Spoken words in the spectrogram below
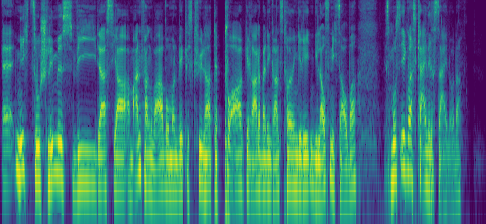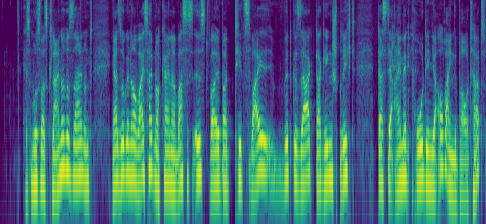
äh, nicht so schlimmes, wie das ja am Anfang war, wo man wirklich das Gefühl hatte, boah, gerade bei den ganz teuren Geräten, die laufen nicht sauber. Es muss irgendwas Kleineres sein, oder? Es muss was Kleineres sein und ja, so genau weiß halt noch keiner, was es ist, weil bei T2 wird gesagt, dagegen spricht, dass der iMac Pro den ja auch eingebaut hat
